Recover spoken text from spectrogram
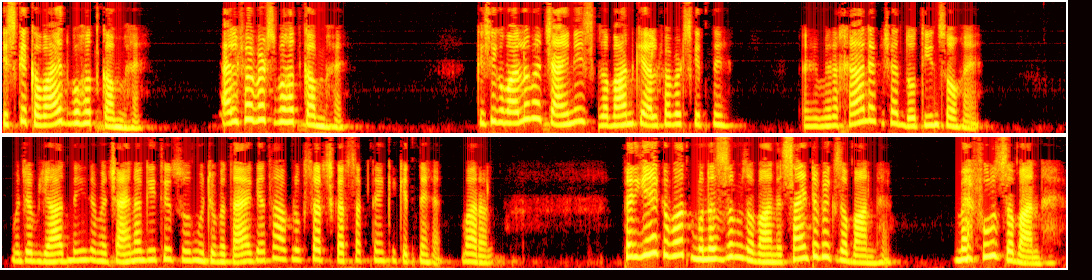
اس کے قواعد بہت کم ہے الفابیٹس بہت کم ہے کسی کو معلوم ہے چائنیز زبان کے الفابیٹس کتنے ہیں؟ یعنی میرا خیال ہے کہ شاید دو تین سو ہیں۔ مجھے اب یاد نہیں، جب میں چائنا گئی تھی تو مجھے بتایا گیا تھا، آپ لوگ سرچ کر سکتے ہیں کہ کتنے ہیں۔ بہرحال۔ پھر یہ کہ بہت منظم زبان ہے سائنٹیفک زبان ہے، محفوظ زبان ہے۔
